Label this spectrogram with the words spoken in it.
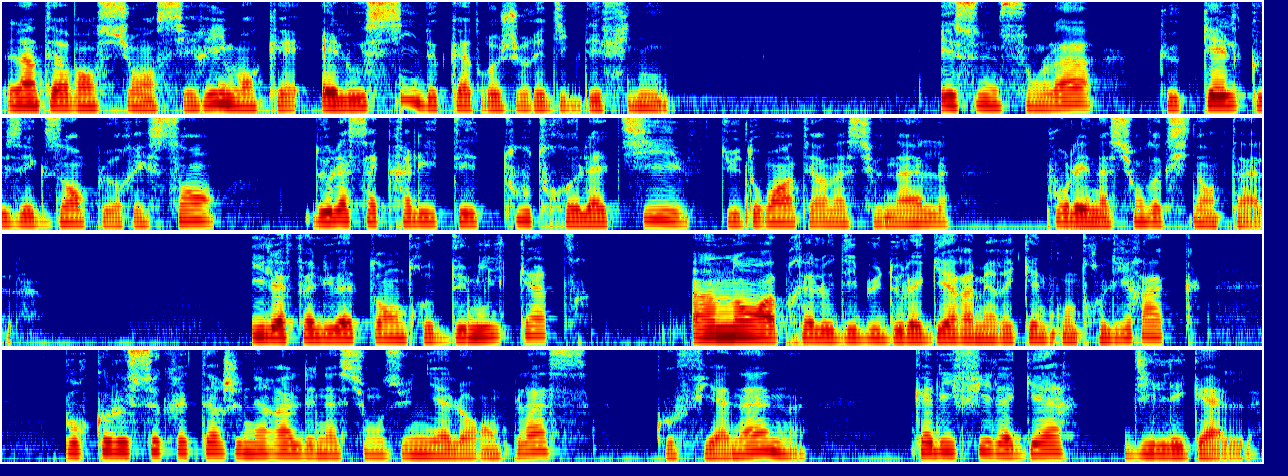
l'intervention en Syrie manquait elle aussi de cadre juridique défini. Et ce ne sont là que quelques exemples récents de la sacralité toute relative du droit international pour les nations occidentales. Il a fallu attendre 2004, un an après le début de la guerre américaine contre l'Irak, pour que le secrétaire général des Nations Unies alors en place, Kofi Annan, qualifie la guerre d'illégale,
